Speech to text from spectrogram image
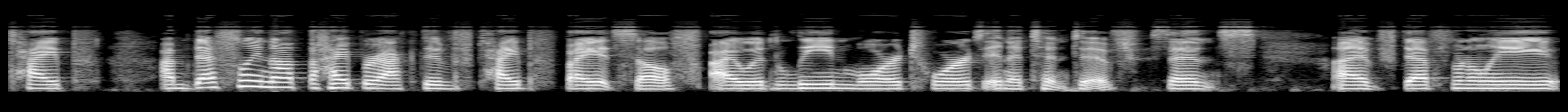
type. I'm definitely not the hyperactive type by itself. I would lean more towards inattentive since I've definitely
